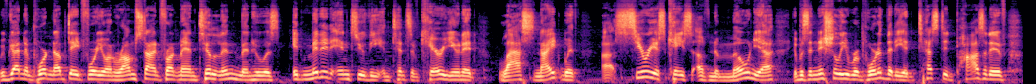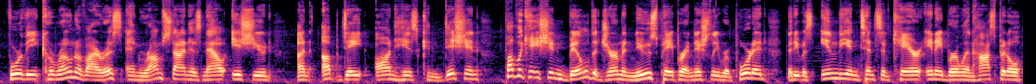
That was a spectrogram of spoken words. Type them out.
We've got an important update for you on Rammstein frontman Till Lindemann, who was admitted into the intensive care unit last night with a serious case of pneumonia. It was initially reported that he had tested positive for the coronavirus, and Rammstein has now issued an update on his condition. Publication Bild, a German newspaper, initially reported that he was in the intensive care in a Berlin hospital,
